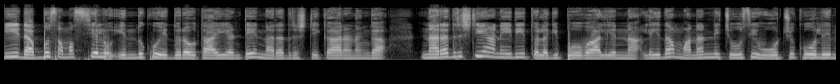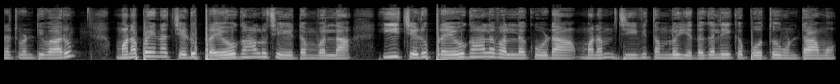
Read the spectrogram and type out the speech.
ఈ డబ్బు సమస్యలు ఎందుకు ఎదురవుతాయి అంటే నరదృష్టి కారణంగా. నరదృష్టి అనేది తొలగిపోవాలి అన్న లేదా మనల్ని చూసి ఓర్చుకోలేనటువంటి వారు మనపైన చెడు ప్రయోగాలు చేయటం వల్ల ఈ చెడు ప్రయోగాల వల్ల కూడా మనం జీవితంలో ఎదగలేకపోతూ ఉంటాము.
